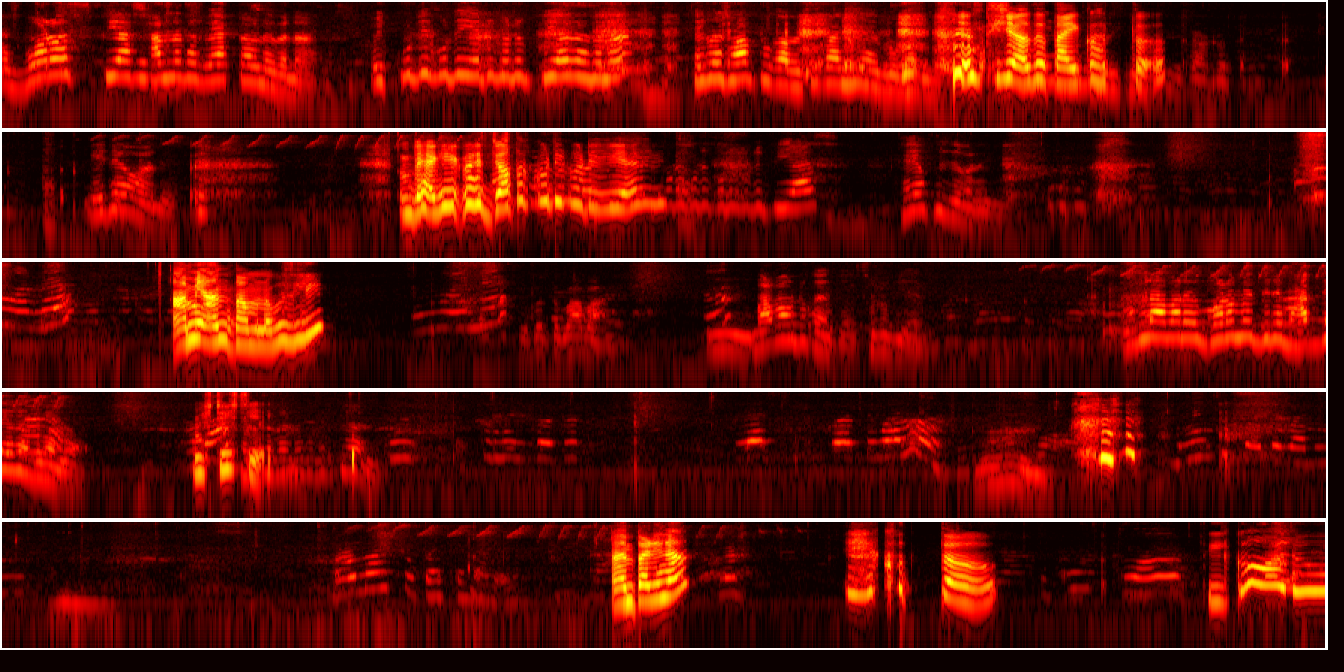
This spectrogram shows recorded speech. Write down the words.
ও বড় পেঁয়াজ সামনে থাকবে একটাও নেবে না। ওই কুটি কুটি এটুকু পেঁয়াজ আছে না সেগুলো সব টুকাবে টুকা নিয়ে আসব বাড়ি। তো তাই করতো। ব্যাগে করে যত কুটি কুটি পেঁয়াজ। হ্যাঁ খুঁজে আমি আনতাম না বুঝলি? হুম, বাবাও ঢুকায় তো ছোট পেঁয়াজ। ওগুলো আবার গরমের দিনে ভাত দিয়ে খাইতে ভালো। মিষ্টি মিষ্টি লাগে। পেঁয়াজ। আমি পারি না? এ কুত্তো। তুই করু।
